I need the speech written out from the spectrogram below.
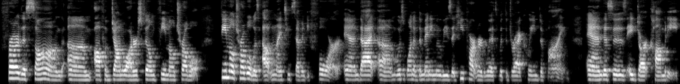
for the song um, off of John Waters' film Female Trouble. Female Trouble was out in 1974, and that um, was one of the many movies that he partnered with with the drag queen Divine. And this is a dark comedy,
